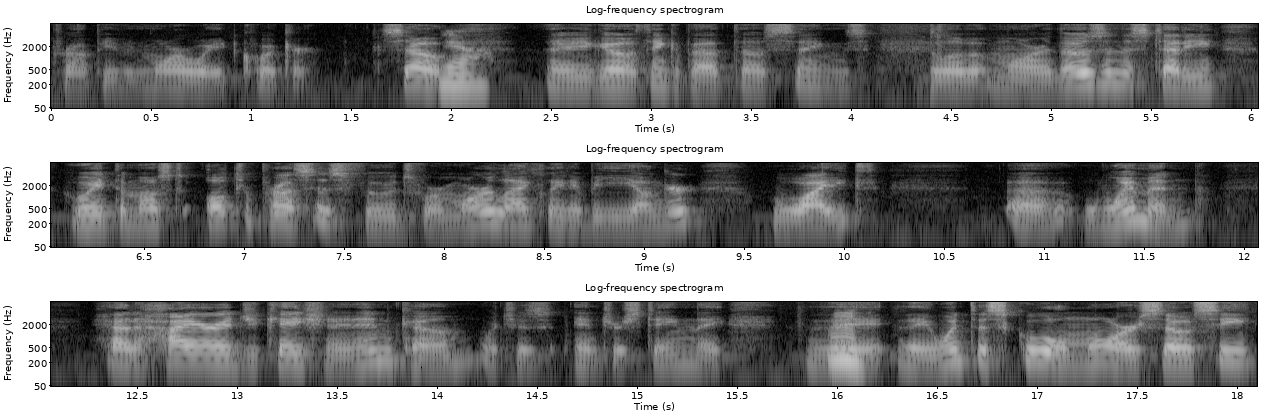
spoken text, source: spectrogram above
drop even more weight quicker. So yeah. There you go. Think about those things a little bit more. Those in the study who ate the most ultra processed foods were more likely to be younger, white. Uh, women had higher education and income, which is interesting. They they mm. they went to school more. So see,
